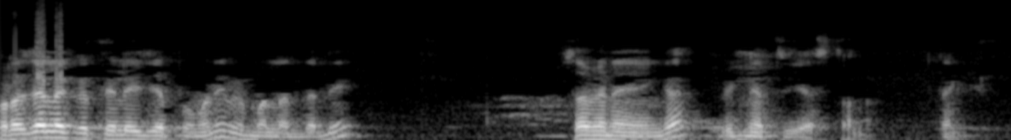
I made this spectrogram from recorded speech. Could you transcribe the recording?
ప్రజలకు తెలియజెప్పమని మిమ్మల్ని అందరినీ సవినయంగా విజ్ఞప్తి చేస్తాను. Thank you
